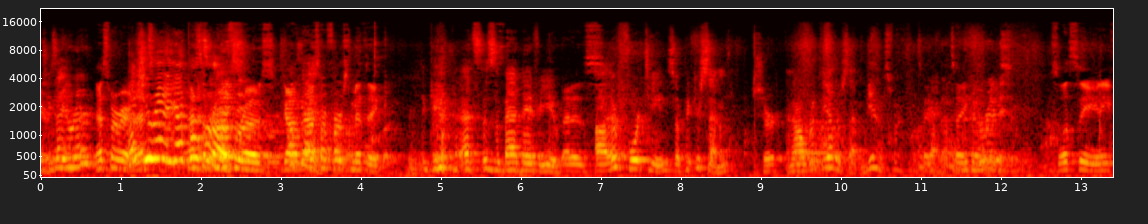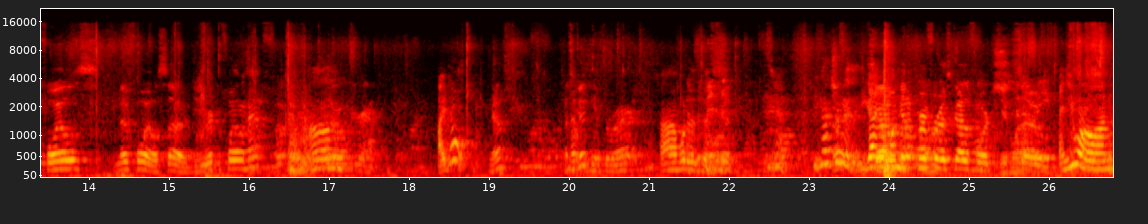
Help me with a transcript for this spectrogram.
Is here. that your rare? That's my rare. That's your rare. You got That's both the of Purphoros. God, Okay. that's our first mythic. That's this is a bad day for you. That is Uh, they're 14, so pick your seven, sure. and then I'll rip the other seven. Yeah, that's fine. I'll take, I'll take it. So let's see. Any foils? No foils. So did you rip the foil in half? Um, I don't. No. That's good. Uh, what is this? Yeah. You got your you got So your one, got a Purphoros, got a Forge. So and you are on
